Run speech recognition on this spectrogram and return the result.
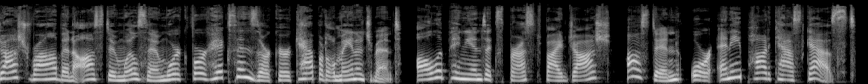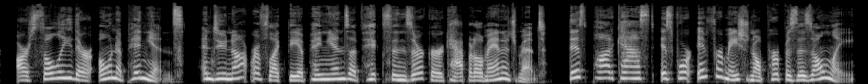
Josh Robb and Austin Wilson work for Hixon Zuercher Capital Management. All opinions expressed by Josh, Austin, or any podcast guests are solely their own opinions and do not reflect the opinions of Hixon Zuercher Capital Management. This podcast is for informational purposes only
